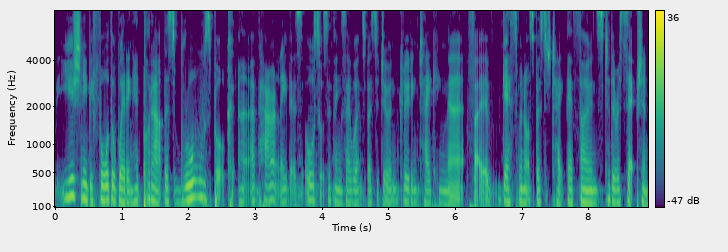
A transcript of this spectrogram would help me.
usually before the wedding had put out this rules book. Uh, apparently, there's all sorts of things they weren't supposed to do, including taking their guests were not supposed to take their phones to the reception.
